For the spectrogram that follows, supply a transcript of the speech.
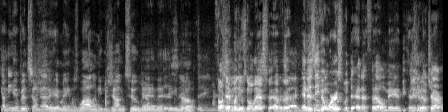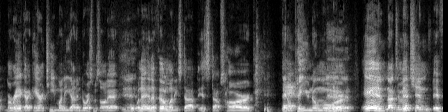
get, I mean- get Vince Young out of here, man. He was wild and he was young too, man. And, you know, Thought that money was gonna last forever. Exactly. And it's even worse with the NFL, man, because you know Ja Morant got guaranteed money, got endorsements, all that. yeah. When that NFL money stop, it stops hard. They don't pay you no Yeah. more. And not to mention, if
